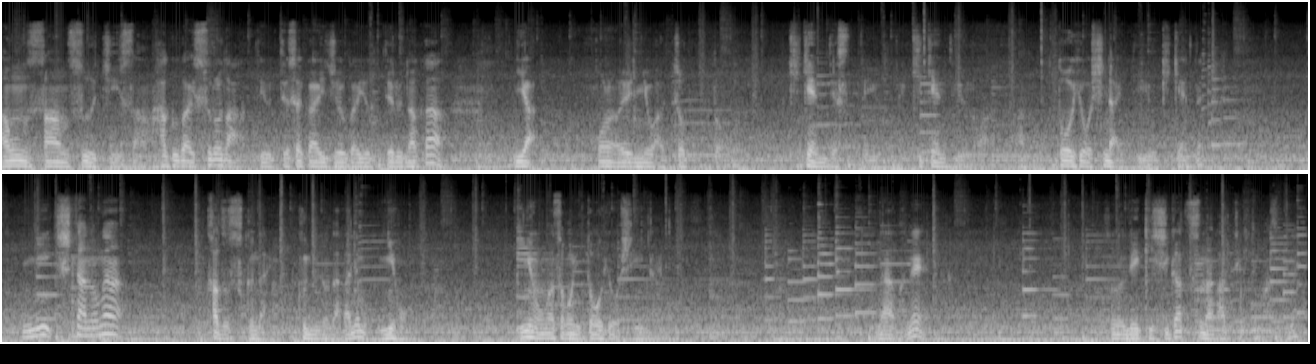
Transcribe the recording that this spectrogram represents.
アウン・サン・スー・チーさん迫害するなって言って世界中が言ってる中いやこの絵にはちょっと危険ですっていうね危険っていうのはあの投票しないっていう危険ね。にしたのが数少ない国の中でも日本。日本はそこに投票していない。なんかねその歴史がつながってきてますよね。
